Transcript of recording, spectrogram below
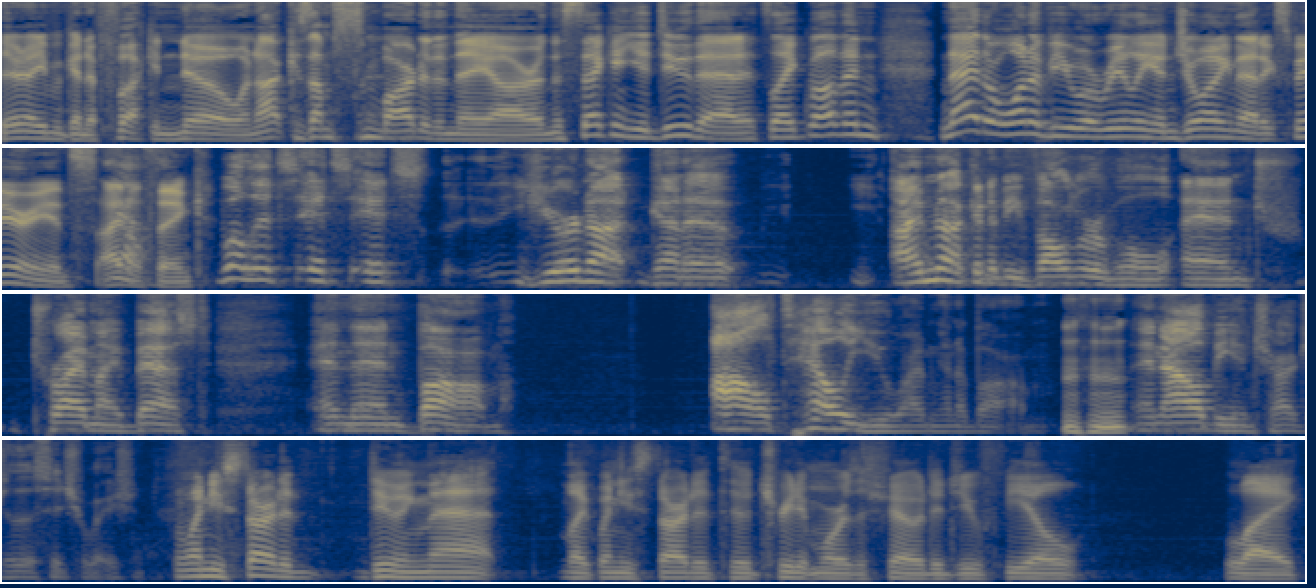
They're not even going to fucking know, and not because I'm smarter than they are. And the second you do that, it's like, well, then neither one of you are really enjoying that experience. I Yeah. don't think. Well, it's it's it's you're not gonna. I'm not going to be vulnerable and tr- try my best, and then bomb. I'll tell you I'm going to bomb, mm-hmm. and I'll be in charge of the situation. When you started doing that, like when you started to treat it more as a show, did you feel like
